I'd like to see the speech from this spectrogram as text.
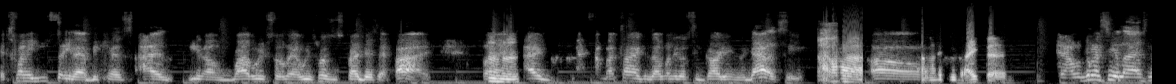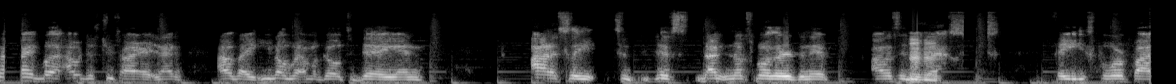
it's funny you say that because I, you know, while we were still there, we were supposed to start this at five, but Mhm. I messed up my time because I wanted to go see Guardians of the Galaxy. ah, Um, I like that. and I was gonna see it last night, but I was just too tired, and I, I was like, you know what, I'm gonna go today. And honestly, to just not no spoilers, and it honestly the Mhm. best Phase four or five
